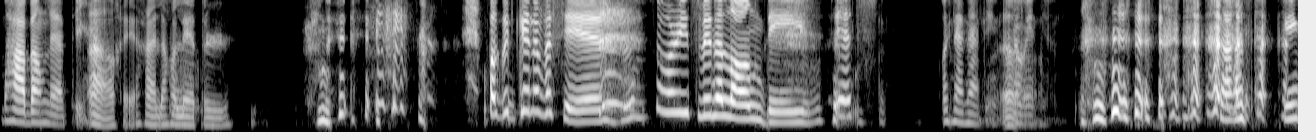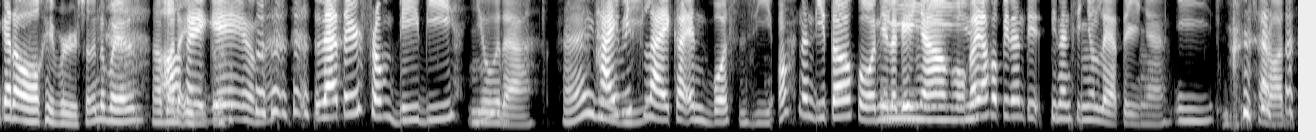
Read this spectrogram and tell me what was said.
Mahabang letter. ah, okay. Akala ko letter. Pagod ka na ba, sis? Sorry, it's been a long day. It's... Huwag na natin Ah. gawin yan. Saan? Yung karaoke version. Ano ba yan? Haba na Okay, intro. game. Letter from Baby Mm. Yoda. Hi, baby. Hi, Miss Laika and Boss Z. Oh, nandito ako. Nilagay niya ako. Kaya ako pinanti- pinansin yung letter niya. E. Charot.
